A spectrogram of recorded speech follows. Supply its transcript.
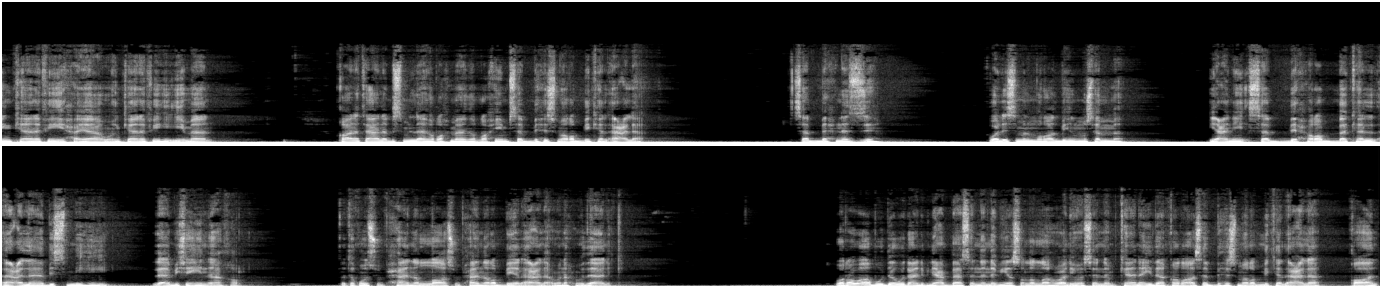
إن كان فيه حياة وإن كان فيه إيمان. قال تعالى بسم الله الرحمن الرحيم. سبح اسم ربك الأعلى. سبح نزه. والاسم المراد به المسمى. يعني سبح ربك الأعلى باسمه لا بشيء آخر. فتقول سبحان الله سبحان ربي الأعلى ونحو ذلك. وروى أبو داود عن ابن عباس أن النبي صلى الله عليه وسلم كان إذا قرأ سبح اسم ربك الأعلى قال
